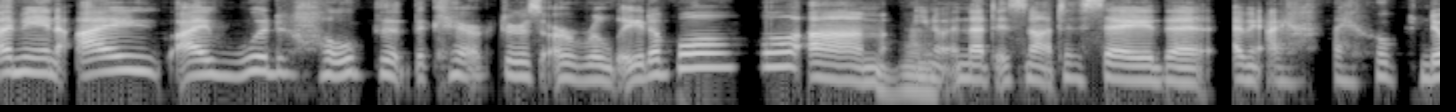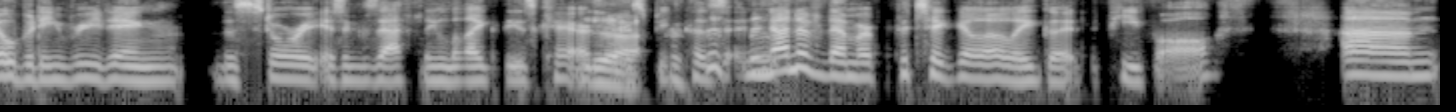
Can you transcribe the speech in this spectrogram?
I mean, I I would hope that the characters are relatable. Um, mm-hmm. you know, and that is not to say that I mean, I I hope nobody reading the story is exactly like these characters yeah. because none of them are particularly good people. Um,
